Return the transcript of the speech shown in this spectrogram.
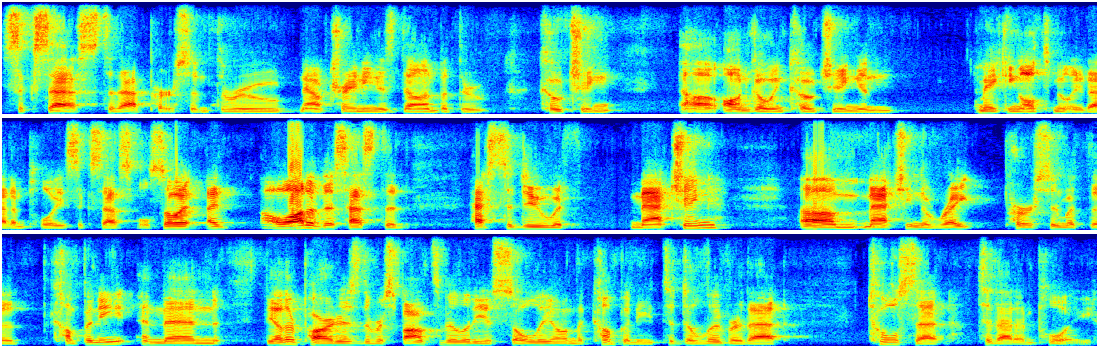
success to that person through now training is done but through coaching uh, ongoing coaching and making ultimately that employee successful? So it, I, a lot of this has to has to do with matching um, matching the right person with the company. And then the other part is the responsibility is solely on the company to deliver that tool set to that employee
